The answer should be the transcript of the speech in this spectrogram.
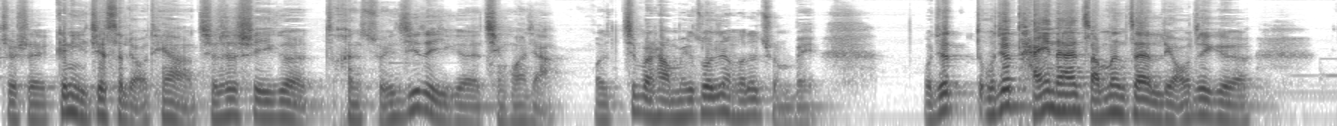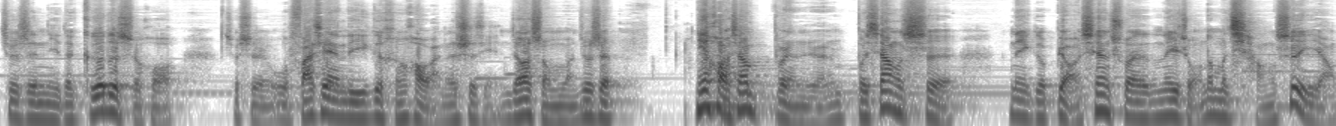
就是跟你这次聊天啊，其实是一个很随机的一个情况下，我基本上没做任何的准备。我就我就谈一谈咱们在聊这个就是你的歌的时候，就是我发现了一个很好玩的事情，你知道什么吗？就是你好像本人不像是那个表现出来的那种那么强势一样，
